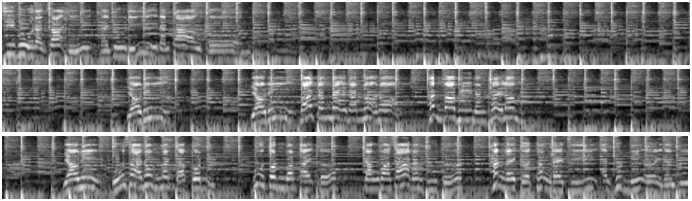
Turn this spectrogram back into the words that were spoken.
สิบูนั่นซาหีให้อยู่ดีนันทางตนเดี๋ยวนี้เดี๋ยวนี้ว่าจังได้นั่นน้อน้องท่านว่าพี่นั่นเคยล้ำเดี๋ยวนี้หูซานมนั่นกับตนผู้ตนบอนไอเกิด จังว่าสานั้นผู้เถิดทั้งใดเกิดทั้งใดสีอันคุณมีเอ่ยนั่นพี่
